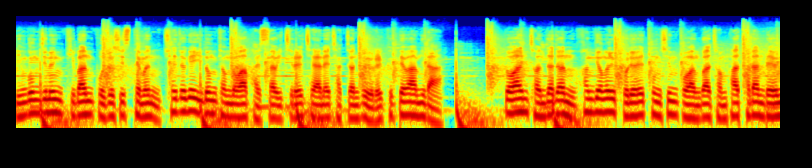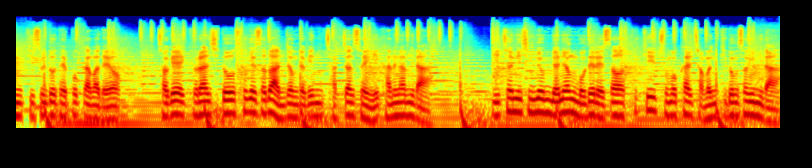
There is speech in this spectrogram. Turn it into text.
인공지능 기반 보조 시스템은 최적의 이동 경로와 발사 위치를 제한해 작전 효율을 극대화합니다. 또한 전자전 환경을 고려해 통신 보안과 전파 차단 대응 기술도 대폭 강화되어 적의 교란 시도 속에서도 안정적인 작전 수행이 가능합니다. 2026년형 모델에서 특히 주목할 점은 기동성입니다.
